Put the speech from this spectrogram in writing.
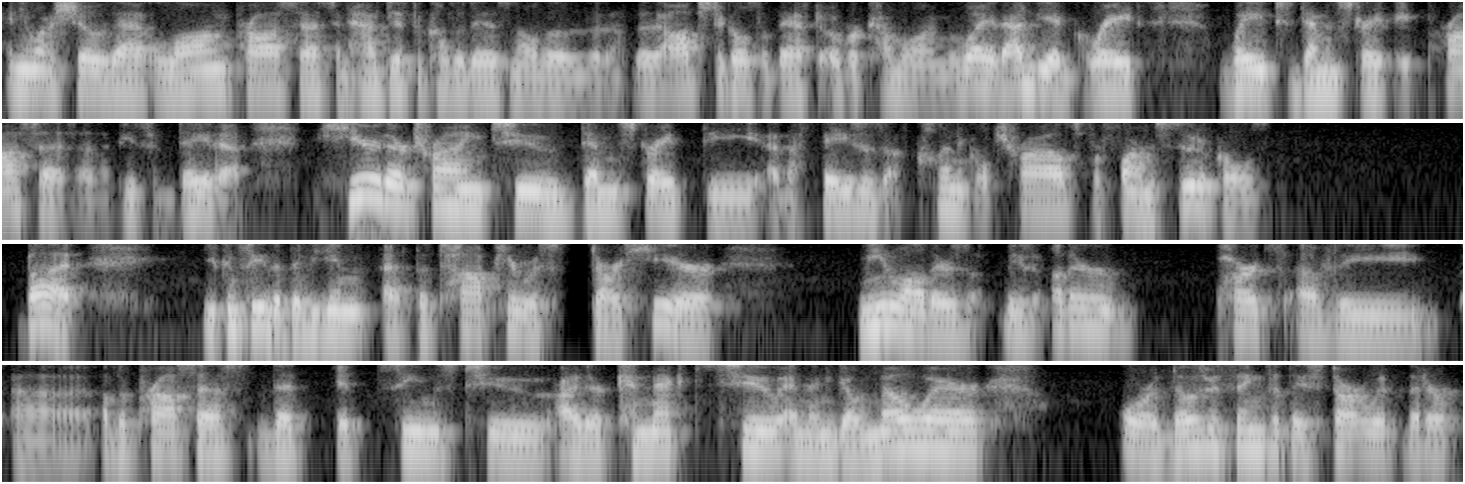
and you want to show that long process and how difficult it is and all the, the, the, obstacles that they have to overcome along the way, that'd be a great way to demonstrate a process as a piece of data. Here they're trying to demonstrate the, uh, the phases of clinical trials for pharmaceuticals, but you can see that they begin at the top here with start here. Meanwhile, there's these other parts of the uh, of the process that it seems to either connect to and then go nowhere, or those are things that they start with that are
